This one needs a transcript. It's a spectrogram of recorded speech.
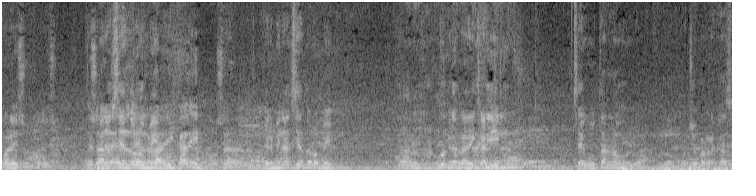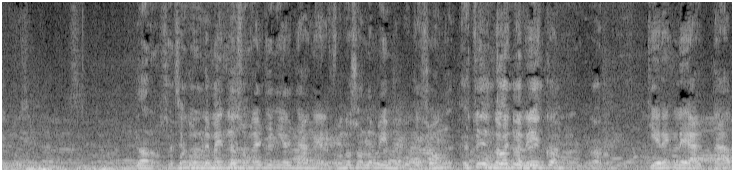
por eso, por eso. O Termina sea, el, siendo el lo mismo. radicalismo, o sea, Terminan siendo lo mismo. Claro, se El radicalismo se gustan los, los, los muchos para acá, se Claro, complementan, son el yin y el yang. En el fondo son lo mismo, porque son Estoy en contra, estoy en fundamentalistas, contra. Claro. quieren lealtad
